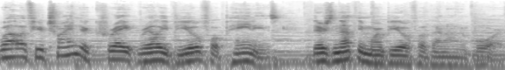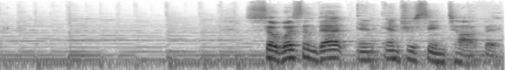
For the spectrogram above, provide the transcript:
well, if you're trying to create really beautiful paintings, there's nothing more beautiful than on a board. So, wasn't that an interesting topic?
